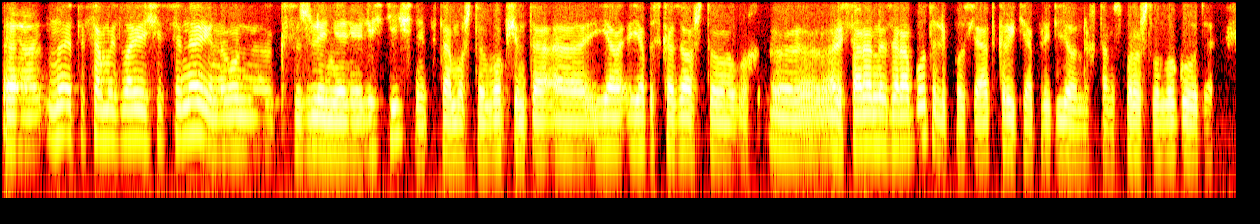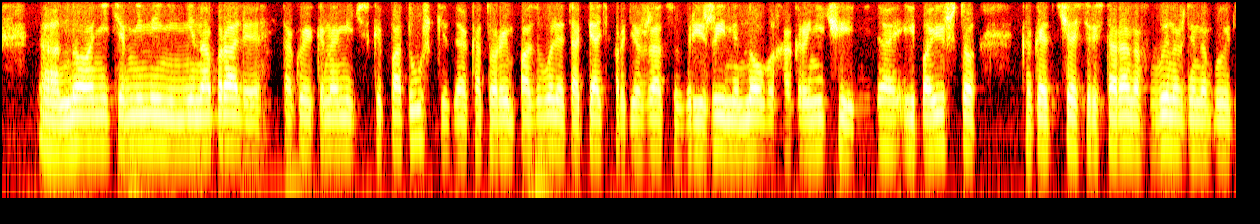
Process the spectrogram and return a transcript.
Э, ну, это самый зловещий сценарий, но он, к сожалению, реалистичный, потому что, в общем-то, э, я, я бы сказал, что э, рестораны заработали после открытия определенных там с прошлого года. А, но они, тем не менее, не набрали такой экономической подушки, да, которая им позволит опять продержаться в режиме новых ограничений. Да, и боюсь, что какая-то часть ресторанов вынуждена будет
